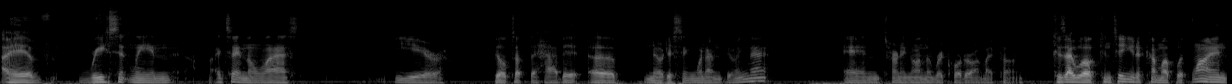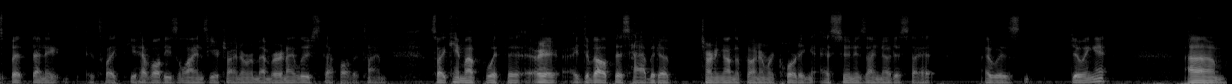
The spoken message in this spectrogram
I have recently, in I'd say in the last year, built up the habit of noticing when I'm doing that and turning on the recorder on my phone. Because I will continue to come up with lines, but then it, it's like you have all these lines you're trying to remember, and I lose stuff all the time. So I came up with, the, or I developed this habit of turning on the phone and recording as soon as I noticed I, I was doing it. Um,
